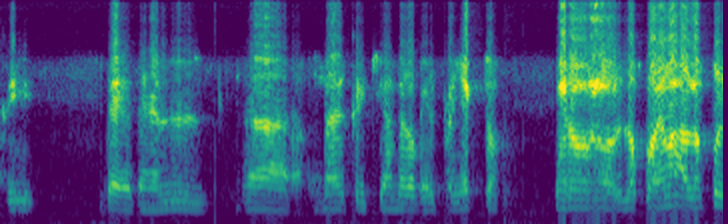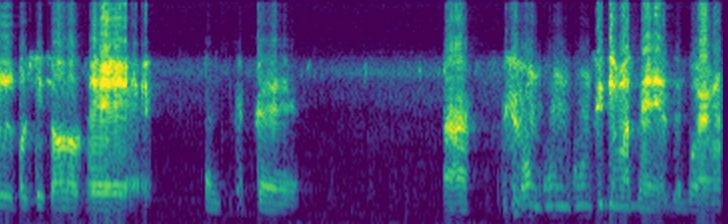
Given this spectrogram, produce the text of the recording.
así, de tener una, una descripción de lo que es el proyecto. Pero lo- los poemas hablan por, por sí solos. Eh, este, ajá, un, un, un sitio más de, de poemas.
